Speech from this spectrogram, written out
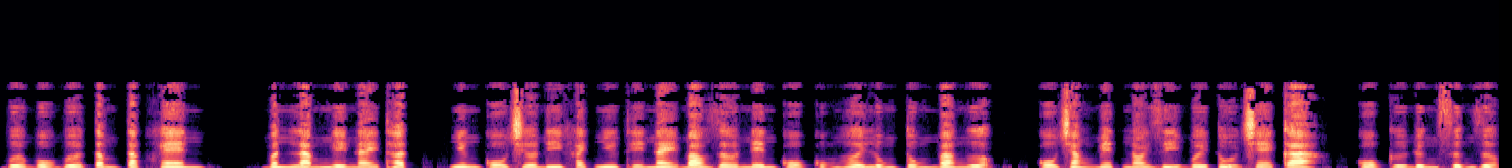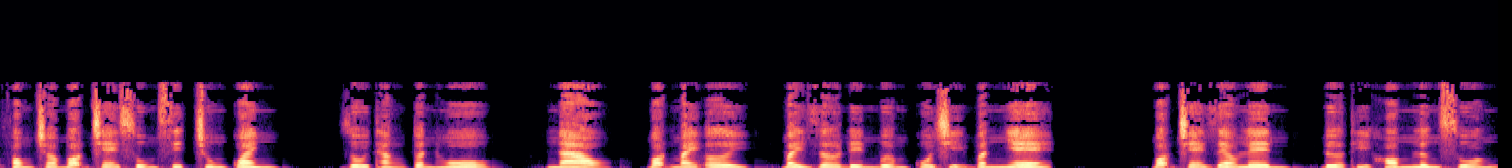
vừa vỗ vừa tấm tắc khen. Vân làm nghề này thật, nhưng cô chưa đi khách như thế này bao giờ nên cô cũng hơi lúng túng và ngượng. Cô chẳng biết nói gì với tuổi trẻ cả, cô cứ đứng sững giữa phòng cho bọn trẻ xuống xít chung quanh. Rồi thằng Tuấn hô, nào, bọn mày ơi, bây giờ đến bướm của chị Vân nhé. Bọn trẻ reo lên, đứa thì khom lưng xuống,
